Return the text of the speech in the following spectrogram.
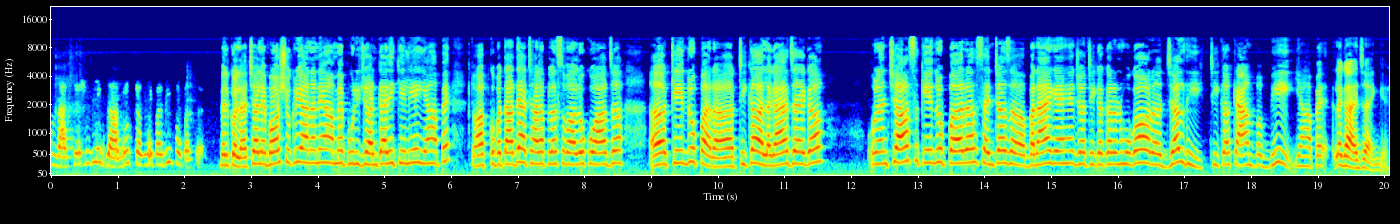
जागरूक करने पर भी फोकस है। बिल्कुल चले बहुत शुक्रिया अनन्या हमें पूरी जानकारी के लिए यहाँ पे। तो आपको बता दें 18 प्लस वालों को आज केंद्रों पर टीका लगाया जाएगा। उनचास केंद्रों पर सेंटर्स बनाए गए हैं जहाँ टीकाकरण होगा और जल्द ही टीका कैंप भी यहाँ पे लगाए जाएँगे।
